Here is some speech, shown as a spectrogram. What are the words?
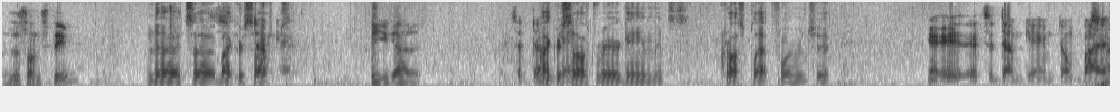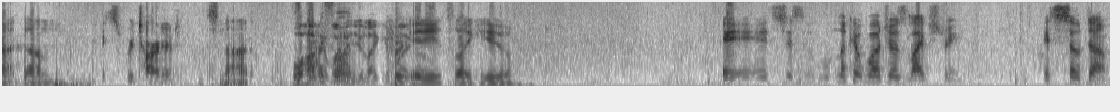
this on Steam? No, it's a It's Microsoft game. You got it? It's a dumb game. Microsoft Rare game. It's cross-platform and shit. It, it, it's a dumb game. Don't buy It's it. not dumb. It's retarded. It's not. Why? pretty Why fun. did you like it? For idiots like you. It, it, it's just look at Wodyo's live stream. It's so dumb.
